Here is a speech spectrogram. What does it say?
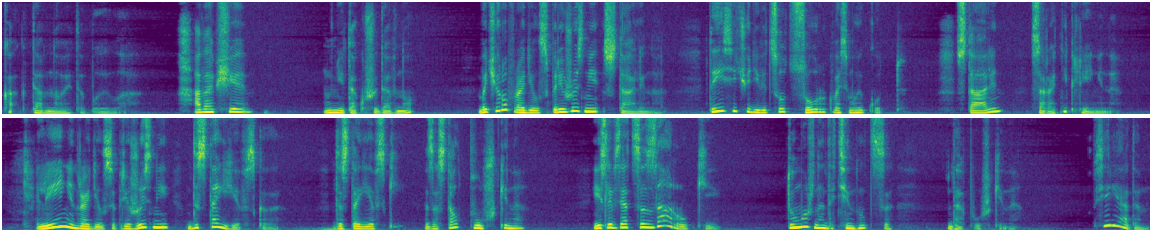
Как давно это было. А вообще, не так уж и давно. Бочаров родился при жизни Сталина. 1948 год. Сталин – соратник Ленина. Ленин родился при жизни Достоевского. Достоевский застал Пушкина. Если взяться за руки, то можно дотянуться до Пушкина. Все рядом.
